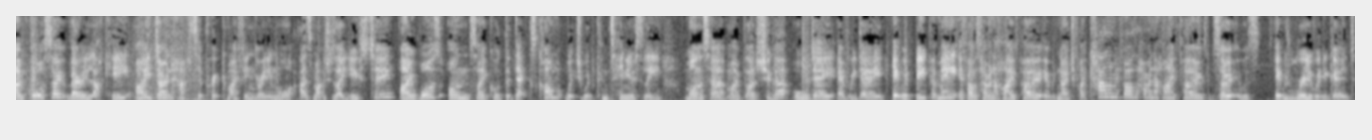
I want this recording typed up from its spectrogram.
I'm also very lucky. I don't have to prick my finger anymore as much as I used to. I was on something called the Dexcom, which would continuously monitor my blood sugar all day, every day. It would beep at me if I was having a hypo. It would notify Callum if I was having a hypo. So it was it was really, really good.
